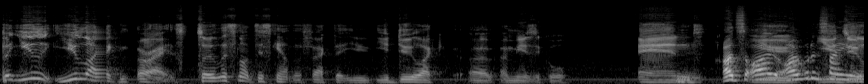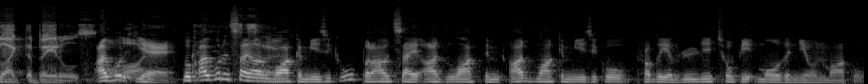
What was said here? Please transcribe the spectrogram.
but you you like all right. So let's not discount the fact that you you do like a, a musical, and mm, I'd s- I, you, I wouldn't you say do like the Beatles. I would, lot. yeah. Look, I wouldn't say I like a musical, but I would say I'd like them. I'd like a musical probably a little bit more than you and Michael.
